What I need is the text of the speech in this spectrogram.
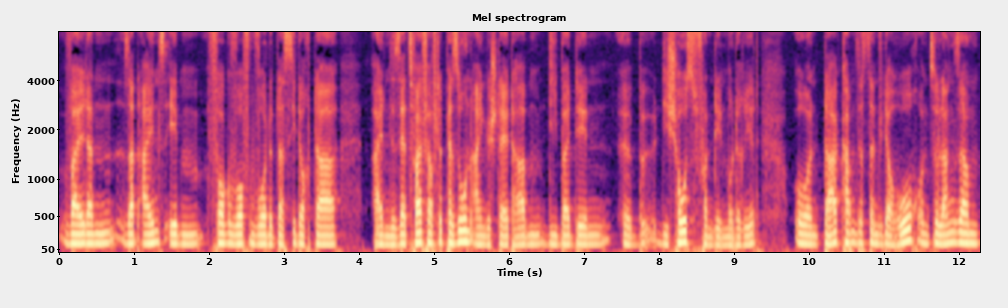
weil dann Sat1 eben vorgeworfen wurde, dass sie doch da eine sehr zweifelhafte Person eingestellt haben, die bei denen äh, die Shows von denen moderiert. Und da kam das dann wieder hoch und so langsam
